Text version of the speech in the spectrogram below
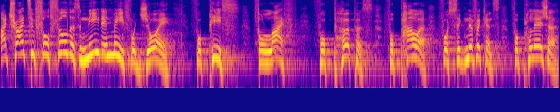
I tried to fulfill this need in me for joy, for peace, for life, for purpose, for power, for significance, for pleasure.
